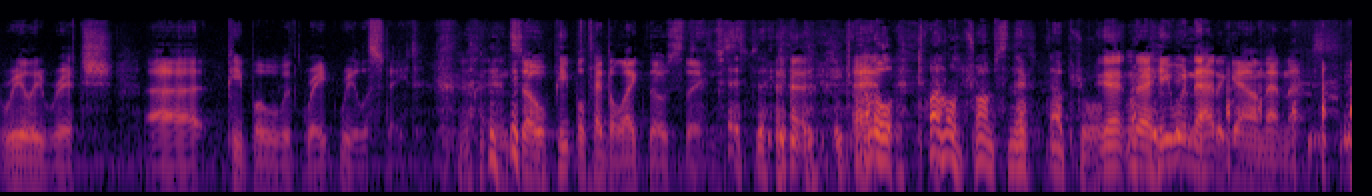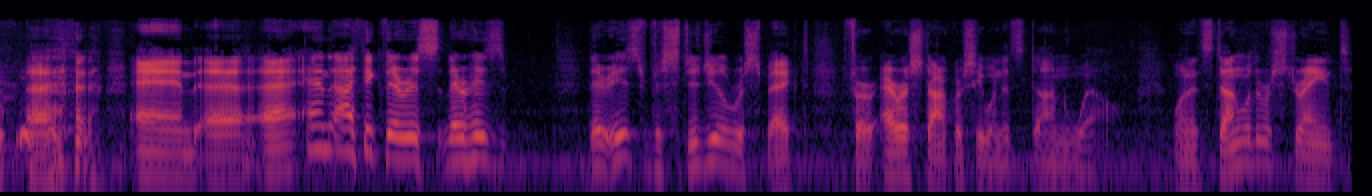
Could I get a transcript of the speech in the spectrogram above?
really rich uh, people with great real estate, and so people tend to like those things. Donald, Donald, Trump's next nuptials. Yeah, no, he wouldn't have had a gown that nice. Uh, and uh, uh, and I think there is there is there is vestigial respect for aristocracy when it's done well when it's done with restraint,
